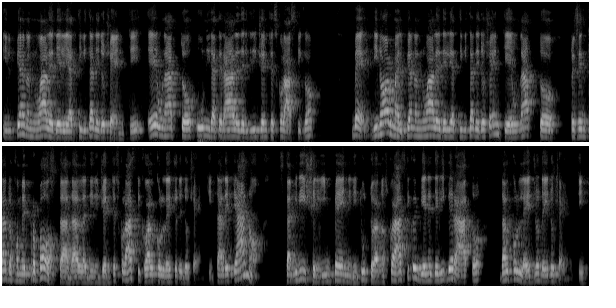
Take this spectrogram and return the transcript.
il piano annuale delle attività dei docenti è un atto unilaterale del dirigente scolastico? Beh, di norma il piano annuale delle attività dei docenti è un atto presentato come proposta dal dirigente scolastico al collegio dei docenti. Tale piano stabilisce gli impegni di tutto l'anno scolastico e viene deliberato dal collegio dei docenti.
